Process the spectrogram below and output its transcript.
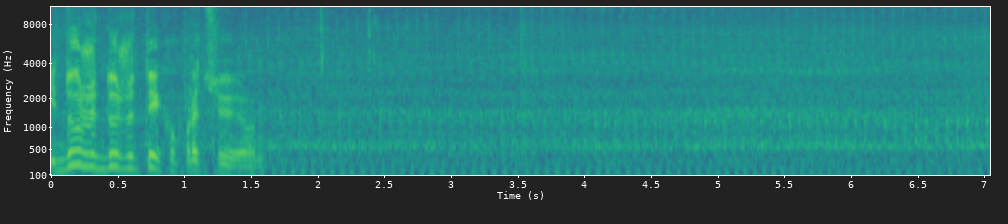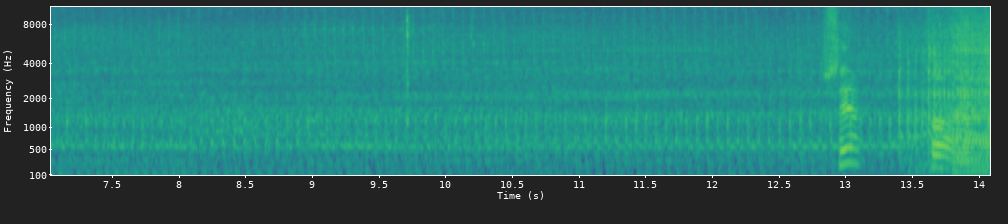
І дуже-дуже тихо працює. Все. Так.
